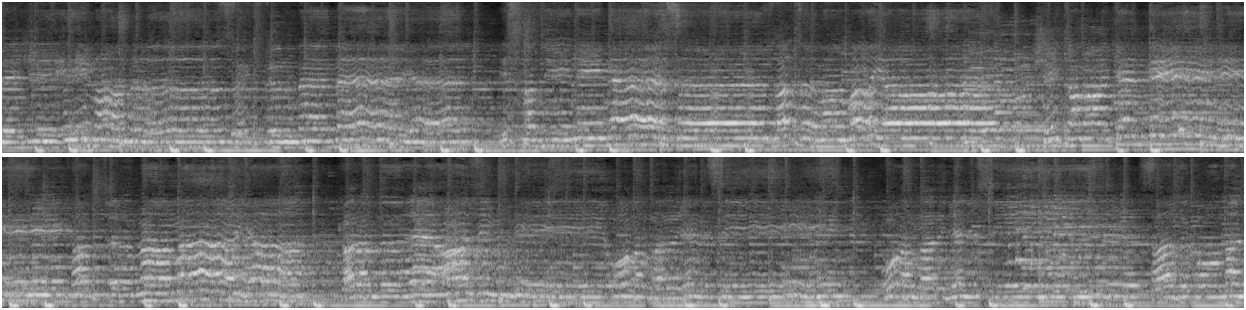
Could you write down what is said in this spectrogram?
Kalbindeki imanı söktürmemeye İslam dinine söz atmamaya Şeytana kendini kaptırmamaya Karanlığı ve azimli olanlar gelsin Olanlar gelsin. Sadık olan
